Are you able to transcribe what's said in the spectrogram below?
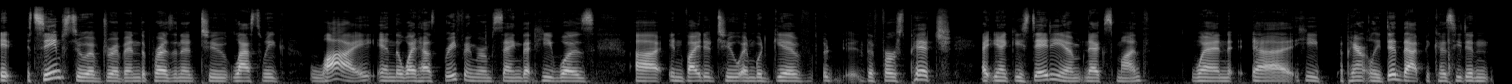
It, it, seems to have driven the president to last week lie in the White House briefing room, saying that he was uh, invited to and would give uh, the first pitch at Yankee Stadium next month. When uh, he apparently did that because he didn't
